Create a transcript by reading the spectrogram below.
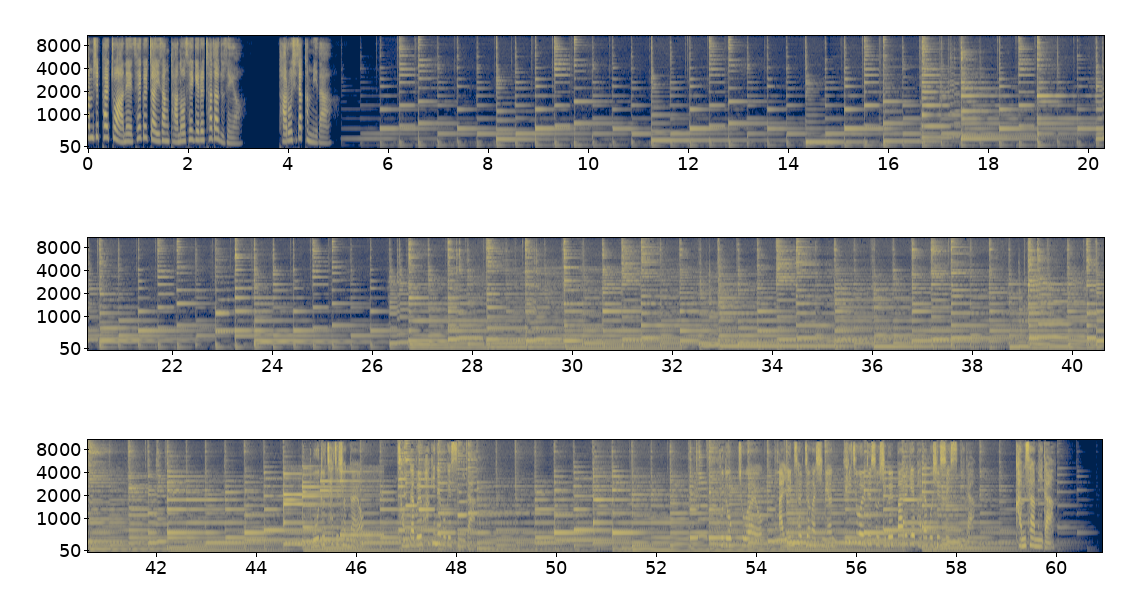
38초 안에 세 글자 이상 단어 3개를 찾아주세요. 바로 시작합니다. 모두 찾으셨나요? 정답을 확인해 보겠습니다. 구독, 좋아요, 알림 설정하시면 퀴즈월드 소식을 빠르게 받아보실 수 있습니다. 감사합니다.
